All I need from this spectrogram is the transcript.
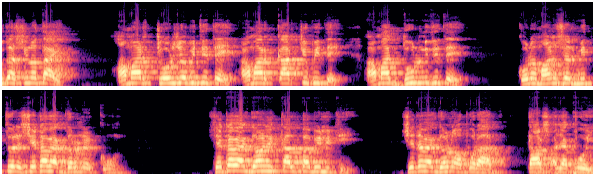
উদাসীনতায়, আমার চৌর্যবৃত্তিতে আমার কারচুপিতে, আমার দুর্নীতিতে কোনো মানুষের মৃত্যু হলে সেটাও এক ধরনের খুন, সেটাও এক ধরনের কালপাবিলিটি সেটাও এক ধরনের অপরাধ, তার সাজা কই?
